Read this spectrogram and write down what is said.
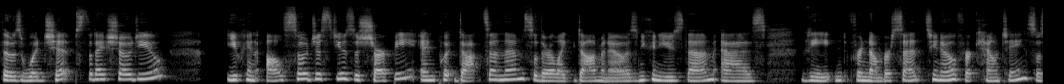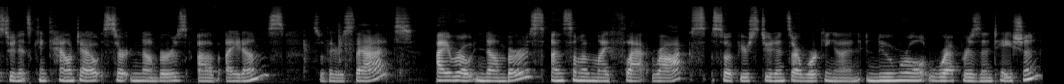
those wood chips that I showed you. You can also just use a Sharpie and put dots on them so they're like dominoes and you can use them as the for number sense, you know, for counting so students can count out certain numbers of items. So there's that. I wrote numbers on some of my flat rocks. So if your students are working on numeral representation,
